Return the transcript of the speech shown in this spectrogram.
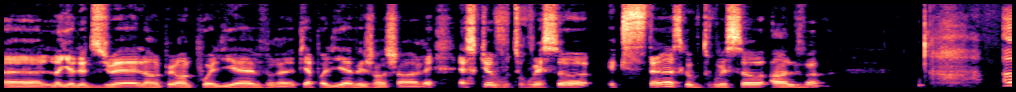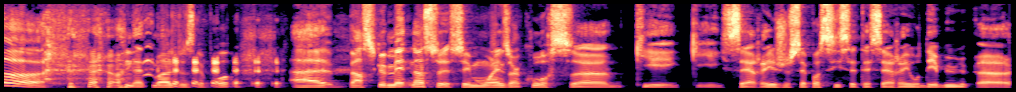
Euh, là, il y a le duel un peu entre Poilièvre, euh, Pierre Poilièvre et Jean Charest. Est-ce que vous trouvez ça excitant? Est-ce que vous trouvez ça enlevant? Ah, honnêtement, je sais pas. Euh, parce que maintenant, c'est moins un course euh, qui, est, qui serré. Je sais pas si c'était serré au début. Euh,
